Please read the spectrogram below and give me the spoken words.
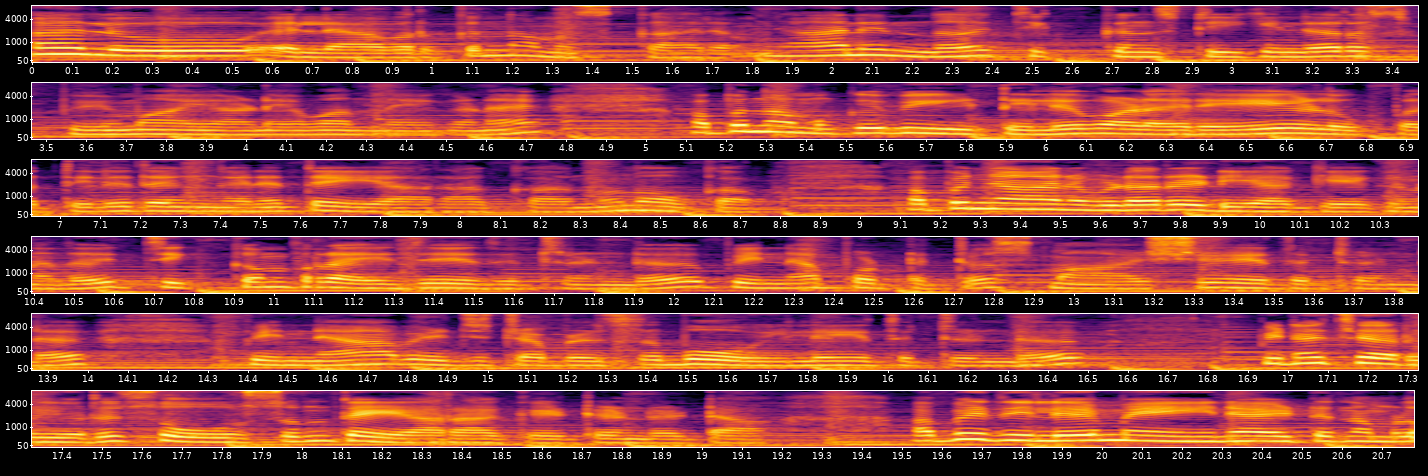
ഹലോ എല്ലാവർക്കും നമസ്കാരം. ഞാൻ ഇന്ന് ചിക്കൻ സ്റ്റീക്കിന്റെ റെസിപ്പിയുമായാണ് വന്നേക്കണേ. അപ്പോൾ നമുക്ക് വീട്ടിൽ വളരെ എളുപ്പത്തിൽ ഇതെങ്ങനെ തയ്യാറാക്കാമെന്ന് നോക്കാം. അപ്പോൾ ഞാനിവിടെ റെഡിയാക്കിയേക്കണത് ചിക്കൻ ഫ്രൈ ചെയ്തിട്ടുണ്ട്. പിന്നെ പൊട്ടറ്റോ സ്മാഷ് ചെയ്തിട്ടുണ്ട്. പിന്നെ വെജിറ്റബിൾസ് ബോയിൽ ചെയ്തിട്ടുണ്ട്. പിന്നെ ചെറിയൊരു സോസും തയ്യാറാക്കിയിട്ടുണ്ട് കേട്ടോ. അപ്പോൾ ഇതിൽ മെയിനായിട്ട് നമ്മൾ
